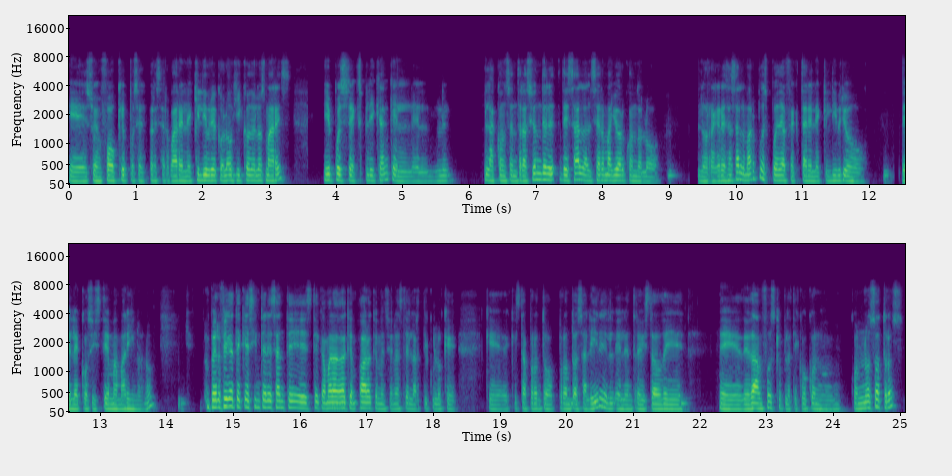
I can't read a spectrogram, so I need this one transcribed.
eh, su enfoque, pues es preservar el equilibrio ecológico de los mares, y pues explican que el, la concentración de, de, sal al ser mayor cuando lo, lo regresas al mar, pues puede afectar el equilibrio del ecosistema marino, ¿no? Pero fíjate que es interesante, este camarada, que ahora que mencionaste el artículo que, que, está pronto, pronto a salir, el, entrevistado de, de Danfos que platicó con, con nosotros,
